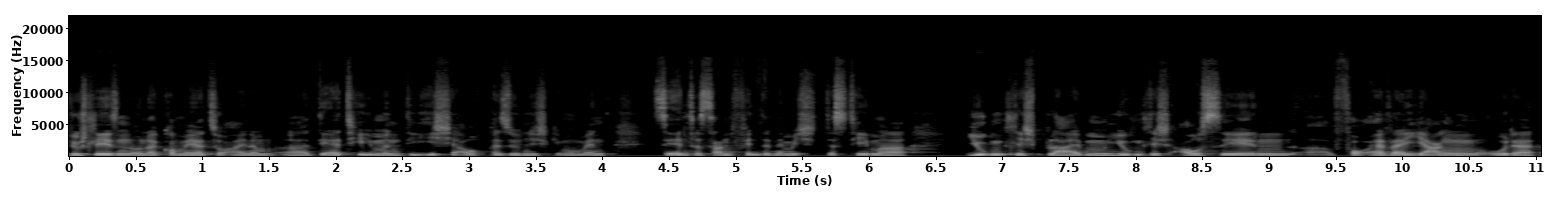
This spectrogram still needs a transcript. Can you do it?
durchlesen. Und da kommen wir ja zu einem äh, der Themen, die ich ja auch persönlich im Moment sehr interessant finde, nämlich das Thema jugendlich bleiben, jugendlich aussehen, äh, forever young oder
